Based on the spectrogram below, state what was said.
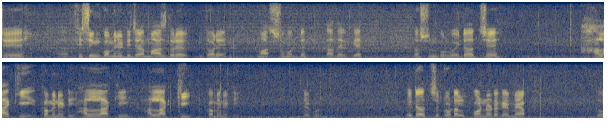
যে ফিশিং কমিউনিটি যারা মাছ ধরে ধরে মাছ সমুদ্রে, তাদেরকে দর্শন করব। এটা হচ্ছে হালাকি কমিউনিটি হাল্লাকি হাল্লাকি কমিউনিটি দেখুন, এটা হচ্ছে টোটাল কর্ণাটকের ম্যাপ তো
